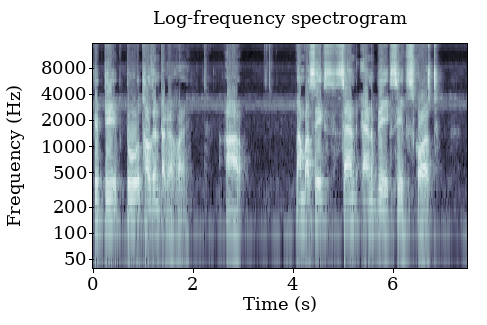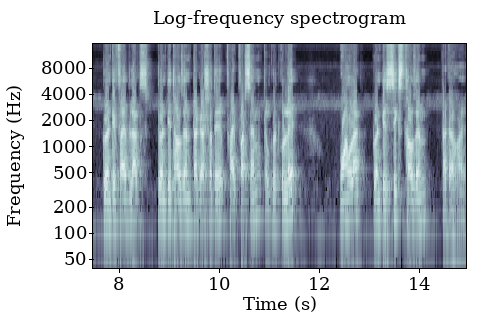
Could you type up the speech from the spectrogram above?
fifty two thousand টাকা হয়। আর number six, sand and brick chips cost twenty five lakhs twenty thousand টাকার সাথে ফাইভ পার্সেন্ট ক্যালকুলেট করলে one lakh twenty six thousand টাকা হয়।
